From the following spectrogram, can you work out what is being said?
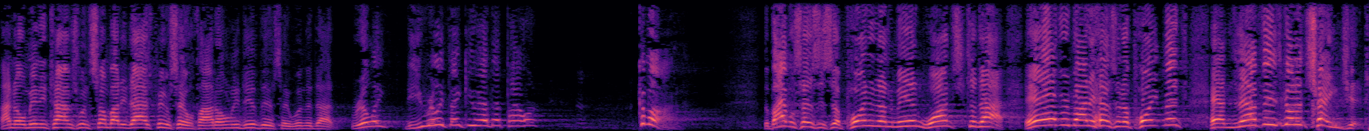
I know many times when somebody dies, people say, well, if I'd only did this, they wouldn't have died. Really? Do you really think you have that power? Come on. The Bible says it's appointed unto men once to die. Everybody has an appointment and nothing's going to change it.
